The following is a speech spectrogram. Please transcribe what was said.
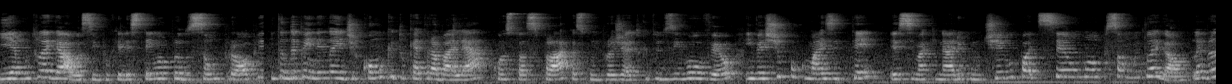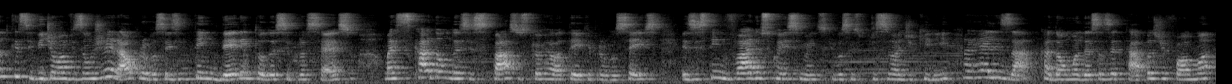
e é muito legal, assim, porque eles têm uma produção própria. Então, dependendo aí de como que tu quer trabalhar com as tuas placas, com o projeto que tu desenvolveu, investir um pouco mais e ter esse maquinário contigo pode ser uma opção muito legal. Lembrando que esse vídeo é uma visão geral para vocês entenderem todo esse processo, mas cada um desses passos que eu relatei aqui para vocês, existem vários conhecimentos que vocês precisam adquirir para realizar cada uma dessas etapas de forma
